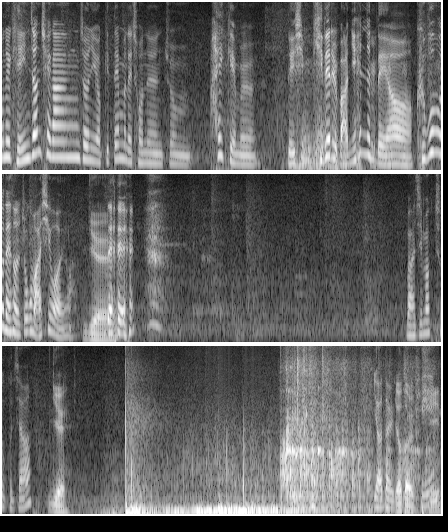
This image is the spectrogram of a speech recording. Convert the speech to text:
오늘 개인전 최강전이었기 때문에 저는 좀 하이게임을 내심 기대를 많이 했는데요. 그 부분에서는 조금 아쉬워요. 예. 네. 마지막 투구죠. 예. 여덟 여덟 핀. 핀.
